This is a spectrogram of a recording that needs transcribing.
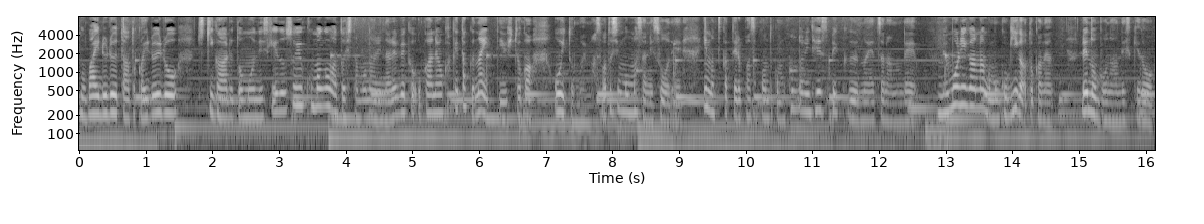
モバイルルーターとかいろいろ機器があると思うんですけどそういう細々としたものになるべくお金をかけたくないっていう人が多いと思います。私もまさにそうで今使ってるパソコンとかも本当に低スペックのやつなのでメモリがなんかもう5ギガとかねレノボなんですけど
